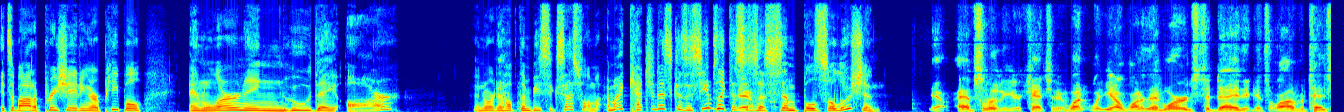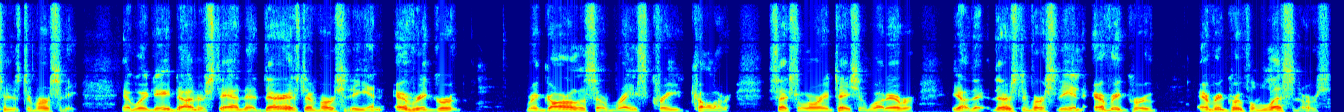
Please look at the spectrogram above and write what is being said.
it's about appreciating our people and learning who they are in order to help them be successful. Am I, am I catching this? Because it seems like this yeah. is a simple solution. Yeah, absolutely. You're catching it. What, what, you know, one of the words today that gets a lot of attention is diversity, and we need to understand that there is diversity in every group, regardless of race, creed, color, sexual orientation, whatever. You know, there, there's diversity in every group, every group of listeners.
